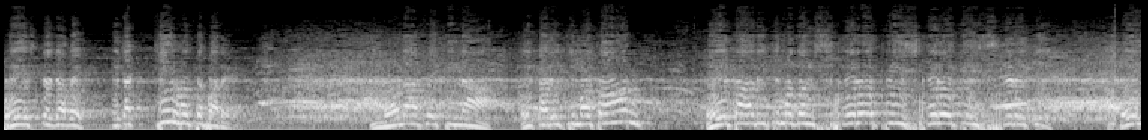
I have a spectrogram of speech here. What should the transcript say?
ভেস্তে যাবে এটা কি হতে পারে? মোনাফে কি না? এটা রীতিমতন? এটা রীতিমতন সেরেকি সেরেকি সেরেকি। এই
